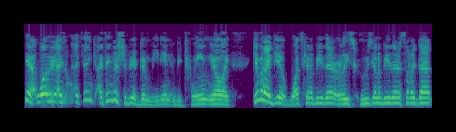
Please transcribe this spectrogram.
Yeah, well, I, mean. I, I think I think there should be a good median in between. You know, like give an idea of what's going to be there, or at least who's going to be there, and stuff like that.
